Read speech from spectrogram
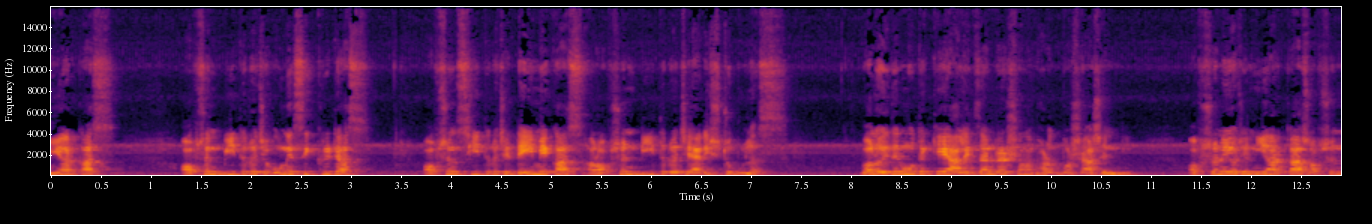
নিয়ারকাস অপশন বিতে রয়েছে ওনেসিক্রিটাস অপশন সিতে রয়েছে ডেইমেকাস আর অপশন ডিতে রয়েছে অ্যারিস্টোবুলাস বলো, এদের মধ্যে কে আলেকজান্ডারের সঙ্গে ভারতবর্ষে আসেননি? অপশন এ হচ্ছে নিয়ারকাস অপশন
